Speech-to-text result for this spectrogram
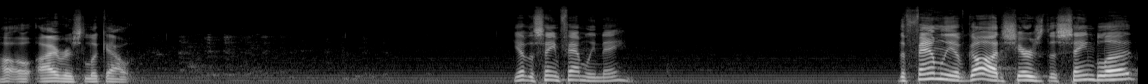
Uh oh, Irish, look out. You have the same family name. The family of God shares the same blood,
